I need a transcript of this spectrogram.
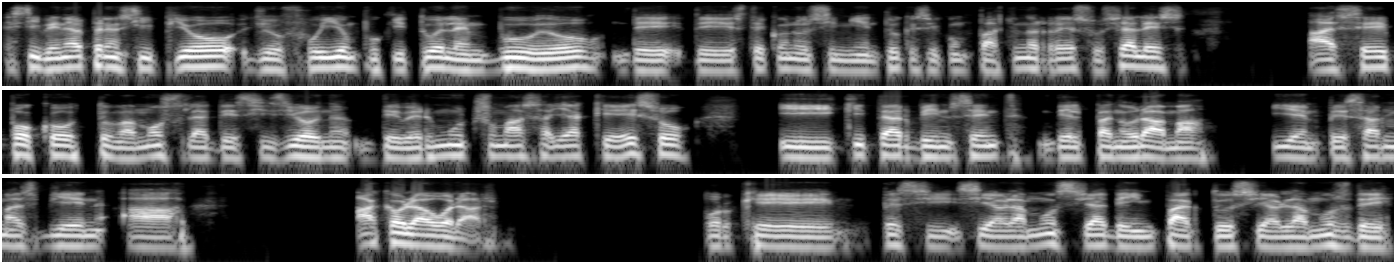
Si bien al principio yo fui un poquito el embudo de, de este conocimiento que se comparte en las redes sociales, hace poco tomamos la decisión de ver mucho más allá que eso y quitar Vincent del panorama y empezar más bien a, a colaborar porque pues, si, si hablamos ya de impacto, si hablamos de,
